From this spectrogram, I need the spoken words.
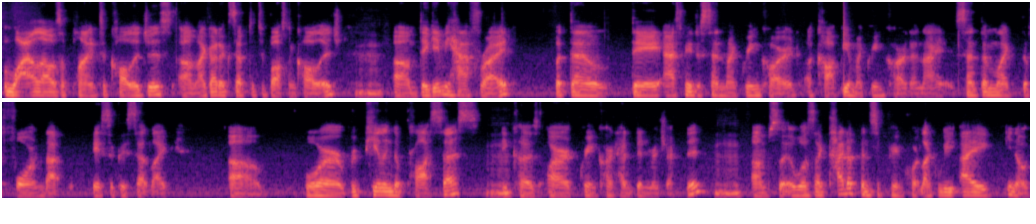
while i was applying to colleges um, i got accepted to boston college Mhm. um, they gave me half ride, but then they asked me to send my green card, a copy of my green card, and I sent them like the form that basically said like um, we're repealing the process Mhm. because our green card had been rejected. Mhm. Um, so it was like tied up in Supreme Court. Like we, I, you know,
